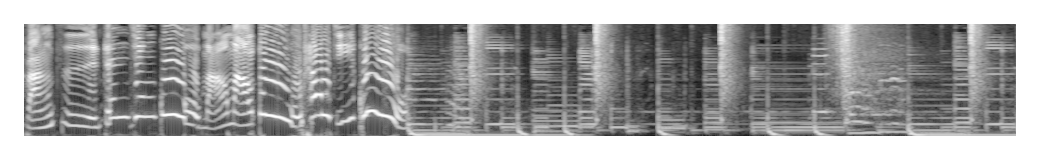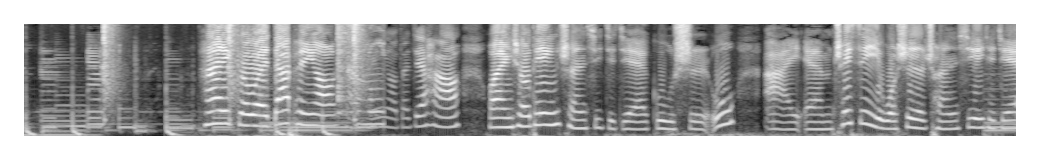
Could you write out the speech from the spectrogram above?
房子真坚固，毛毛肚超级酷。嗨，各位大朋友、小朋友，大家好，欢迎收听晨曦姐姐故事屋。I am Tracy，我是晨曦姐姐。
